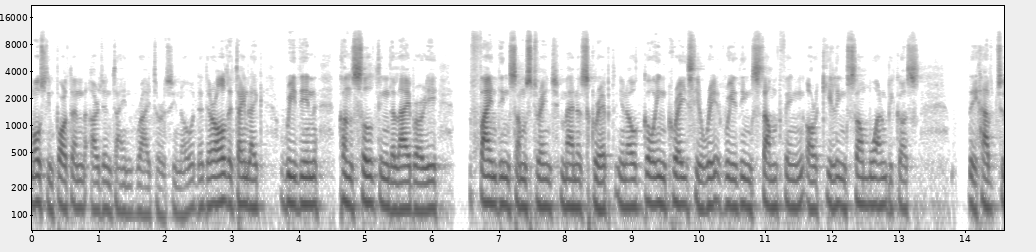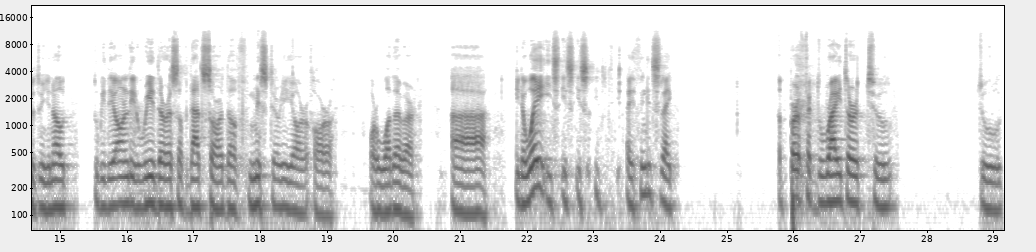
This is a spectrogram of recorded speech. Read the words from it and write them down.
most important Argentine writers, you know. They're all the time like reading, consulting the library, finding some strange manuscript, you know, going crazy re- reading something or killing someone because they have to, you know, to be the only readers of that sort of mystery or or or whatever. Uh, in a way, it's, it's, it's it, I think it's like a perfect writer to to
